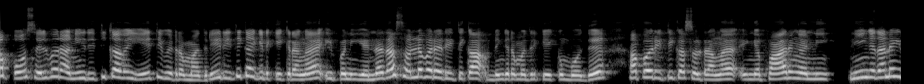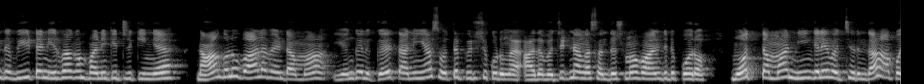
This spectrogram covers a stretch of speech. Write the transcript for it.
அப்போ செல்வராணி ரித்திகாவை ஏத்தி விடுற மாதிரி ரித்திகா கிட்ட கேக்குறாங்க இப்போ நீ என்னதான் சொல்ல வர ரித்திகா? அப்படிங்கிற மாதிரி கேட்கும்போது அப்போ ரித்திகா சொல்றாங்க இங்க பாருங்க நீ நீங்க தானே இந்த வீட்டை நிர்வாகம் பண்ணிக்கிட்டு இருக்கீங்க. நாங்களும் வாழ வேண்டாமா? எங்களுக்கு தனியா சொத்தை பிரிச்சு கொடுங்க. அதை வச்சுட்டு நாங்க சந்தோஷமா வாழ்ந்துட்டு போறோம். மொத்தமா நீங்களே வச்சிருந்தா அப்போ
